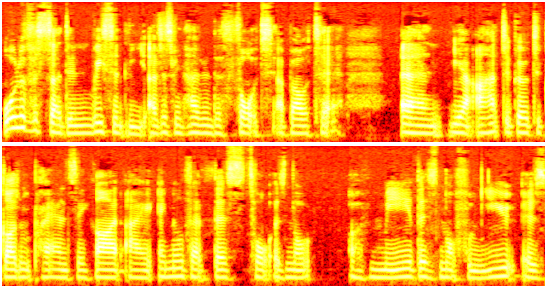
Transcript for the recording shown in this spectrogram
all of a sudden, recently, I've just been having the thought about it. And yeah, I had to go to God in prayer and say, God, I, I know that this thought is not of me, this is not from you, is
